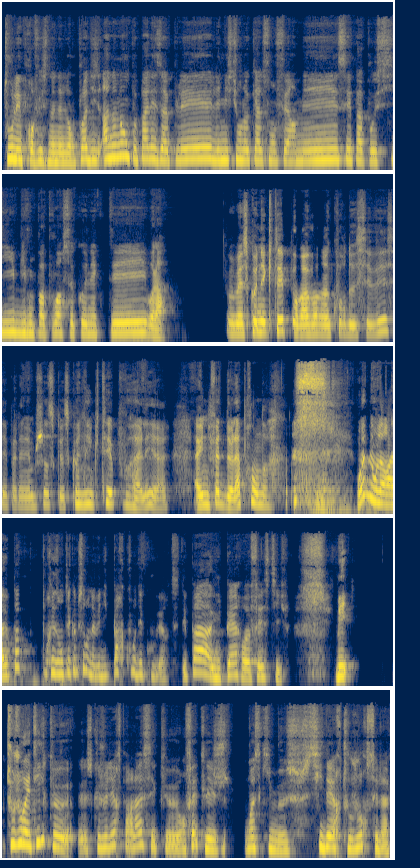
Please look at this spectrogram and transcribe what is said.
tous les professionnels d'emploi disent ah non non, on peut pas les appeler, les missions locales sont fermées, c'est pas possible, ils vont pas pouvoir se connecter, voilà. Bah, se connecter pour avoir un cours de CV, c'est pas la même chose que se connecter pour aller à, une fête de l'apprendre. ouais, mais on leur avait pas présenté comme ça. On avait dit parcours découverte. C'était pas hyper euh, festif. Mais toujours est-il que euh, ce que je veux dire par là, c'est que en fait, les, moi, ce qui me sidère toujours, c'est la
